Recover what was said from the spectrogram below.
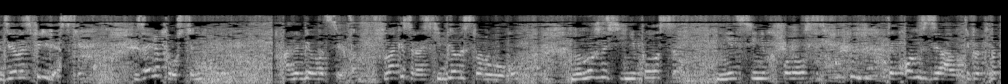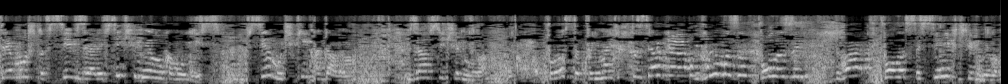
делать перевязки. Взяли простынь. Она белого цвета. Флаг израильский белый, слава богу. Но нужны синие полосы. Нет синих полос. Так он взял и потребовал, что все взяли все чернила, у кого есть. Все ручки отдал ему. Взял все чернила. Просто, понимаете, что взял? Вымазал полосы, два полоса синих чернилом.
